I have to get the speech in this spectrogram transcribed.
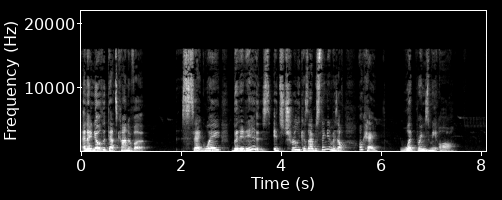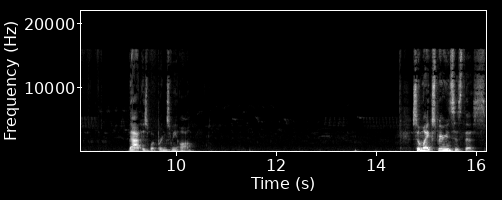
And I know that that's kind of a segue, but it is. It's truly because I was thinking to myself, okay, what brings me awe? That is what brings me awe. So, my experience is this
